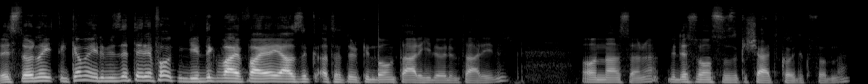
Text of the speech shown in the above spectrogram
Restorana gittik ama elimizde telefon. Girdik Wi-Fi'ye yazdık Atatürk'ün doğum tarihiyle ölüm tarihini. Ondan sonra bir de sonsuzluk işareti koyduk sonuna.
